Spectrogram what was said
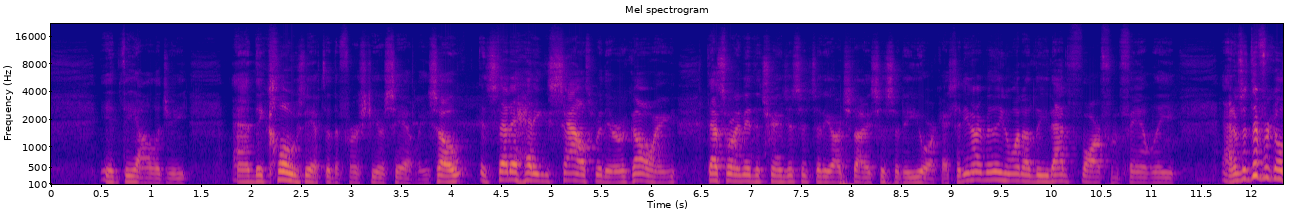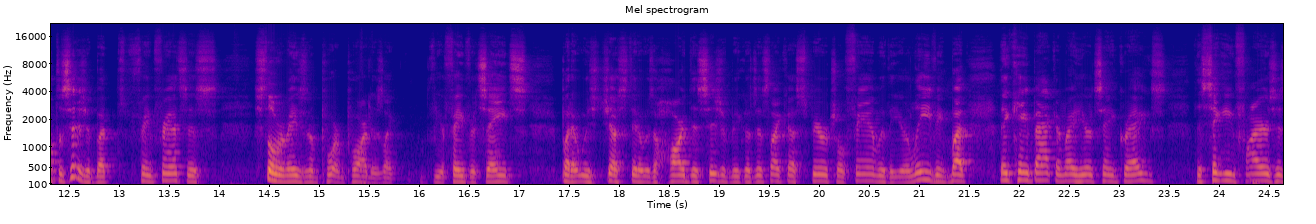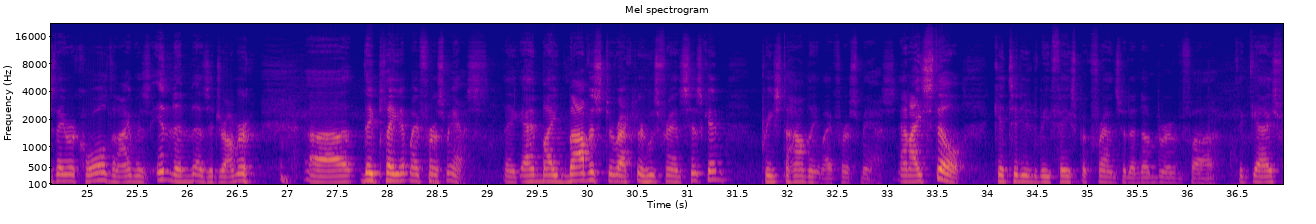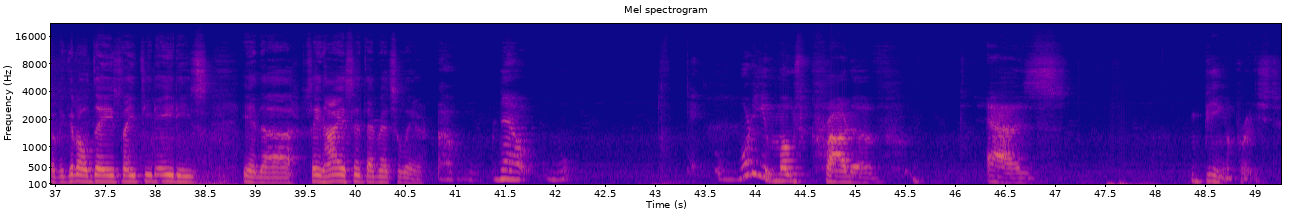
in theology. And they closed after the first year, sadly. So instead of heading south where they were going, that's when I made the transition to the Archdiocese of New York. I said, you know, I really don't want to be that far from family. And it was a difficult decision, but St. Francis still remains an important part as like your favorite saints. But it was just that it was a hard decision because it's like a spiritual family that you're leaving. But they came back, and right here at St. Greg's, the Singing Friars, as they were called, and I was in them as a drummer. Uh, they played at my first mass, like, and my novice director, who's Franciscan, preached a homily at my first mass, and I still continue to be Facebook friends with a number of uh, the guys from the good old days, 1980s, in uh, St. Hyacinth and Rensselaer. Now, what are you most proud of as being a priest?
